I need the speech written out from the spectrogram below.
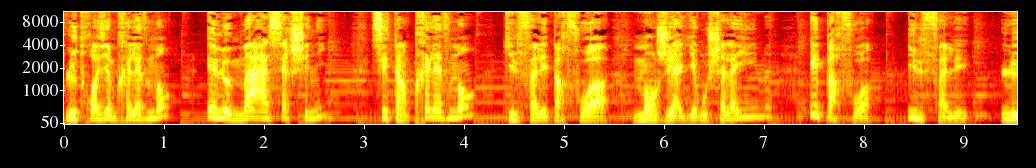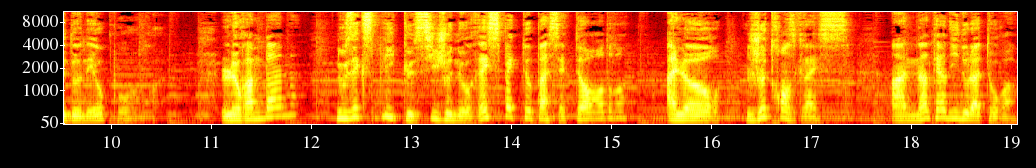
le troisième prélèvement est le Maaser Sheni. C'est un prélèvement qu'il fallait parfois manger à Yerushalayim et parfois il fallait le donner aux pauvres. Le Rambam nous explique que si je ne respecte pas cet ordre, alors je transgresse un interdit de la Torah,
